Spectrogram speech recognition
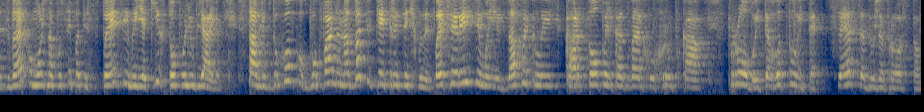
Зверху можна посипати спеціями, які хто полюбляє. Ставлю в духовку буквально на 25-30 хвилин. Печериці мої запеклись, картопелька зверху хрупка. Пробуйте, готуйте. Це все дуже просто.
